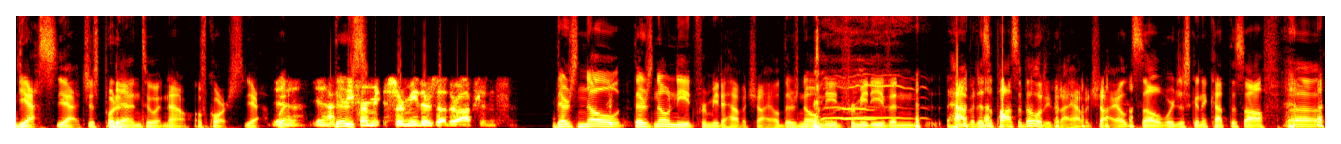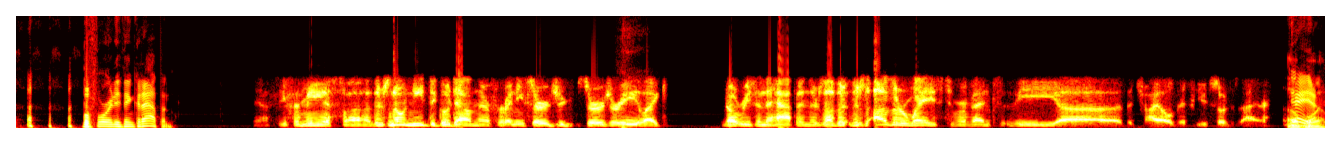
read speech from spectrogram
Yes, yeah, just put Yeah. it into it now. Of course, yeah. Yeah, But yeah. See, for me, for me, there's other options. There's no there's no need for me to have a child. There's no need for me to even have it as a possibility that I have a child. So we're just going to cut this off uh, before anything could happen. Yeah. See, for me, if uh, there's no need to go down there for any surgery, surgery, like no reason to happen. There's other there's other ways to prevent the uh, the child if you so desire. Oh, yeah, yeah.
